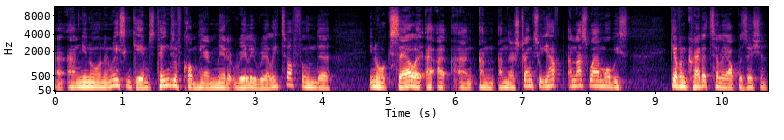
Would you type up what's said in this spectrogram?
Uh, and you know, and in recent games, teams have come here and made it really, really tough for them to, you know, excel at, at, and, and and their strengths. So you have, and that's why I'm always giving credit to the opposition.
